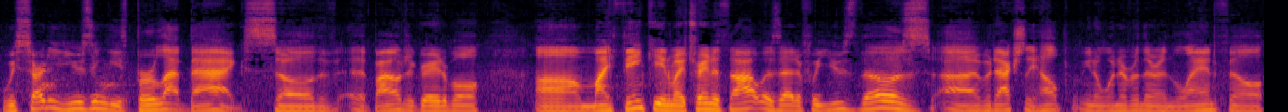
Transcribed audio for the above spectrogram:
we started using these burlap bags. So the uh, biodegradable. Um, my thinking, my train of thought was that if we use those, uh, it would actually help, you know, whenever they're in the landfill,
